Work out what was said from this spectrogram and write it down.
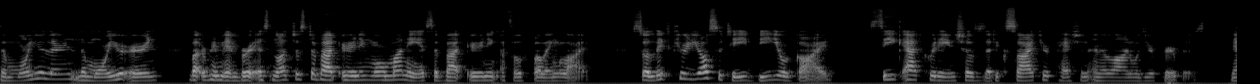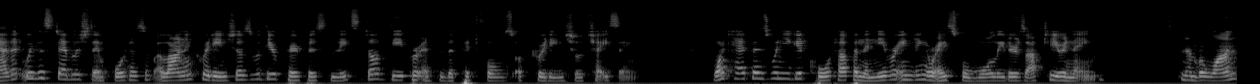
the more you learn, the more you earn, but remember, it's not just about earning more money, it's about earning a fulfilling life. So let curiosity be your guide. Seek out credentials that excite your passion and align with your purpose. Now that we've established the importance of aligning credentials with your purpose, let's delve deeper into the pitfalls of credential chasing. What happens when you get caught up in the never ending race for more letters after your name? Number one,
